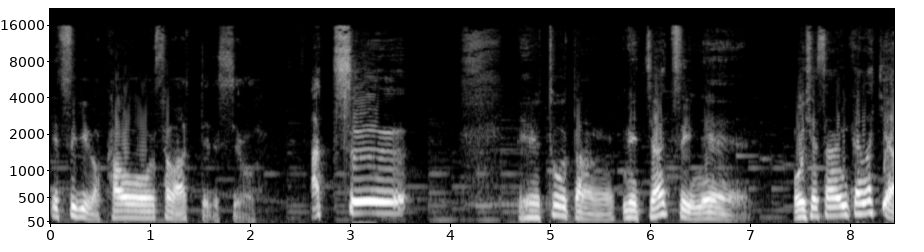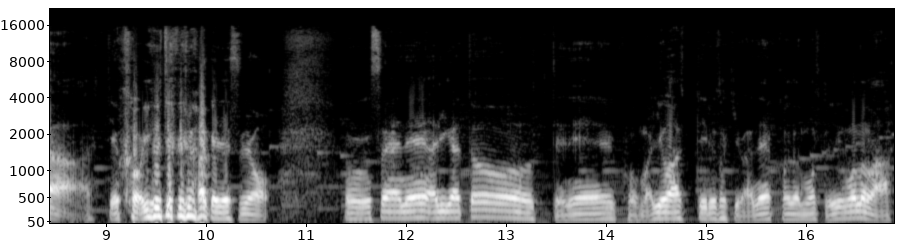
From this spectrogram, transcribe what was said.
で次は顔を触ってですよ。熱っ。えー、トータンめっちゃ熱いね。お医者さん行かなきゃってこう言うてくるわけですよ。うん、そやね、ありがとうってね、こう、まあ、弱っている時はね、子供というものは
